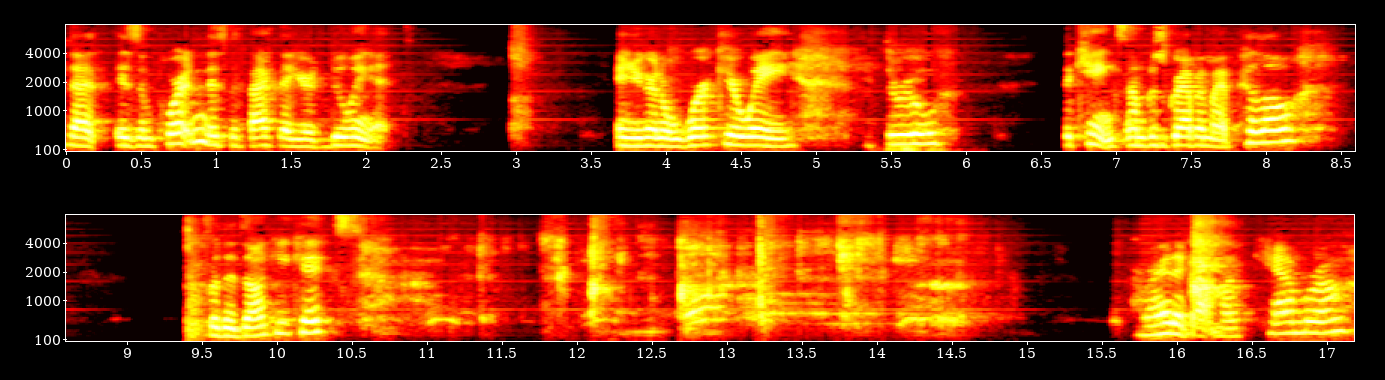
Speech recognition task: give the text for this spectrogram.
that is important is the fact that you're doing it. And you're going to work your way through the kinks. I'm just grabbing my pillow for the donkey kicks. All right, I got my camera.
